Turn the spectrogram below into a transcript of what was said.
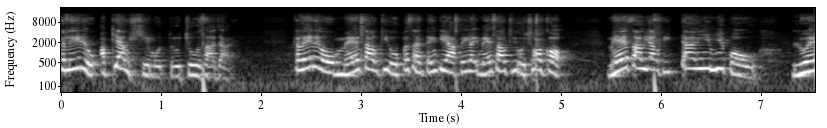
ကလေးတွေကိုအပြောက်ရှင်ဖို့သူတို့စူးစမ်းကြတယ်ကလေးတွေကိုမဲဆောက်တီကိုပတ်စံတိန်တရားပေးလိုက်မဲဆောက်တီကိုချော့ကော့မဲဆောက်ရောက်ပြီးတန်းရင်းမြစ်ပေါ်ကိုလွဲ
